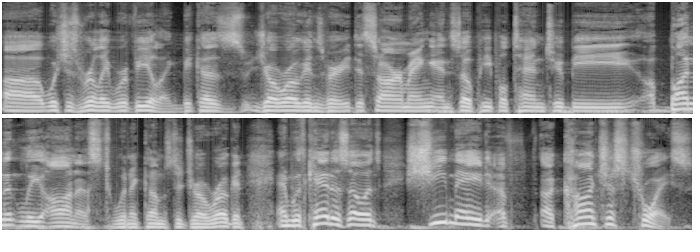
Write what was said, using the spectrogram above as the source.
Uh, which is really revealing because Joe Rogan's very disarming, and so people tend to be abundantly honest when it comes to Joe Rogan. And with Candace Owens, she made a, a conscious choice.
